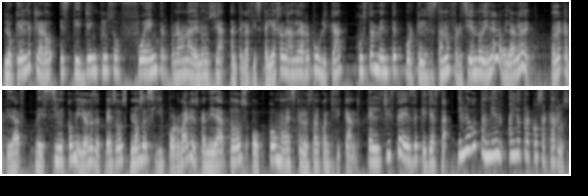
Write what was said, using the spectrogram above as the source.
lo que él declaró es que ya incluso fue a interponer una denuncia ante la Fiscalía General de la República justamente porque les están ofreciendo dinero. Él habla de una cantidad de 5 millones de pesos, no sé si por varios candidatos o cómo es que lo están cuantificando. El chiste es de que ya está. Y luego también hay otra cosa, Carlos.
